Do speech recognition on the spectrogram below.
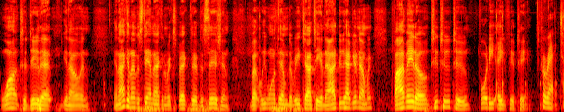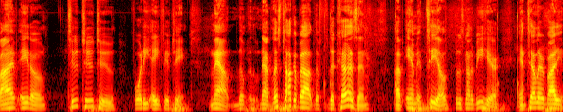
want to do that, you know, and and I can understand, I can respect their decision, but we want them to reach out to you. Now, I do have your number, 580 222 4815. Correct. 580 222 4815. Now, the, now let's talk about the, the cousin of Emmett Till, who's going to be here, and tell everybody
